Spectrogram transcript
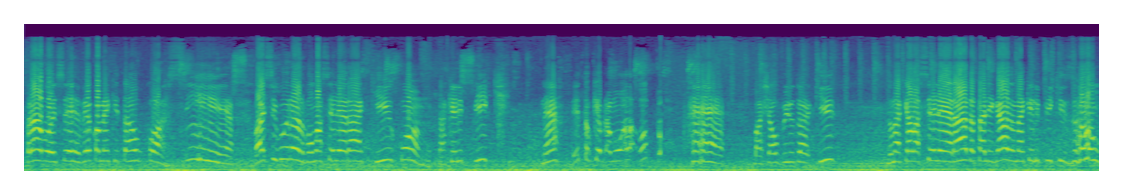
pra vocês ver como é que tá o Corsinha. Vai segurando, vamos acelerar aqui como? Naquele pique, né? Eita, o quebra-mola. Opa! Baixar o vídeo daqui. Dando aquela acelerada, tá ligado? Naquele piquezão.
